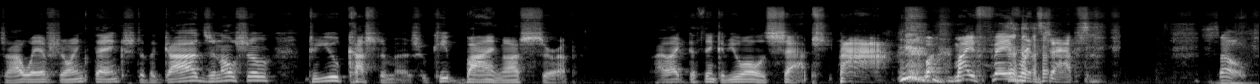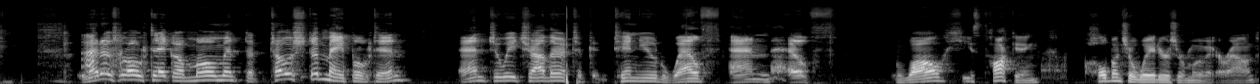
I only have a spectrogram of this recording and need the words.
is our way of showing thanks to the gods and also to you customers who keep buying our syrup. I like to think of you all as saps. Ah, but my favorite saps. So, let us all take a moment to toast to Mapleton and to each other to continued wealth and health. While he's talking, a whole bunch of waiters are moving around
